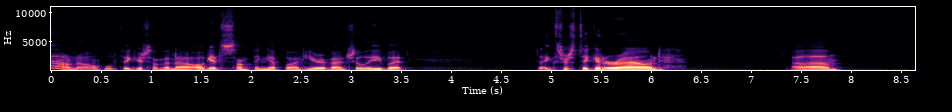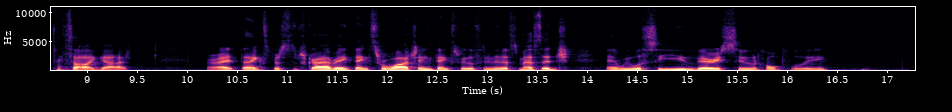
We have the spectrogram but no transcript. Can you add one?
I don't know. We'll figure something out. I'll get something up on here eventually, but thanks for sticking around. Um, that's all I got. All right, thanks for subscribing. Thanks for watching. Thanks for listening to this message, and we will see you very soon, hopefully.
